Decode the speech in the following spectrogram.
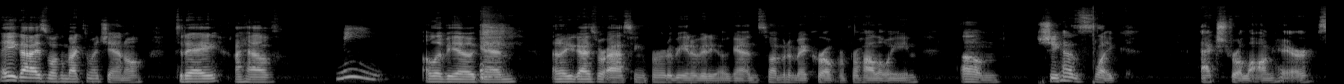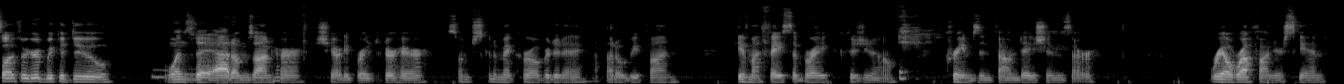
Hey guys, welcome back to my channel. Today I have Me. Alyvia again. I know you guys were asking for her to be in a video again, so I'm gonna make her over for Halloween. Um, she has like extra long hair, so I figured we could do Wednesday Addams on her. She already braided her hair, so I'm just gonna make her over today. I thought it would be fun. Give my face a break, because you know, creams and foundations are real rough on your skin.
